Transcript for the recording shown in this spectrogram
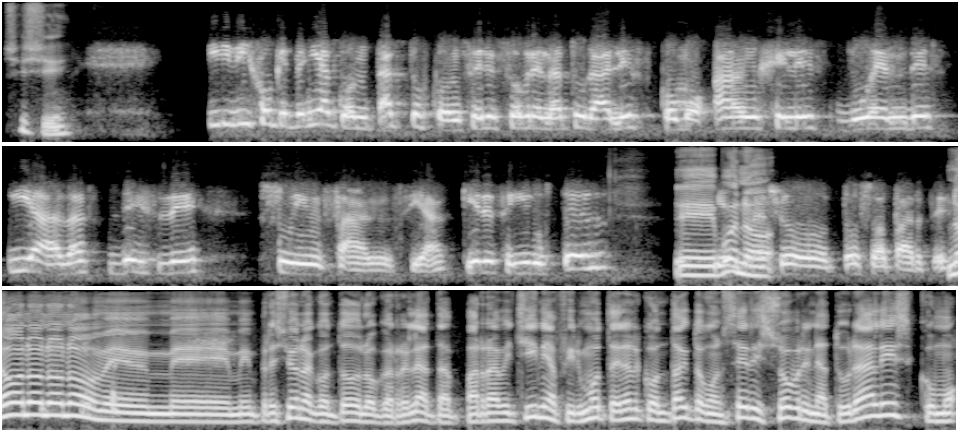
sí, sí. Y dijo que tenía contactos con seres sobrenaturales como ángeles, duendes y hadas desde su infancia. ¿Quiere seguir usted? Eh, bueno, yo toso aparte. No, no, no, no, me, me, impresiona con todo lo que relata. Parravicini afirmó tener contacto con seres sobrenaturales como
